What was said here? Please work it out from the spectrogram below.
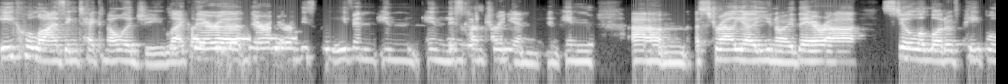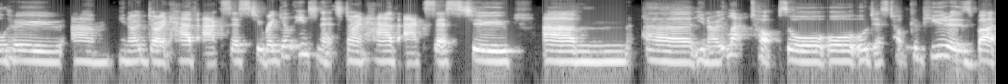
equalizing technology. Like there are there are obviously even in in this country and, and in um, Australia, you know, there are still a lot of people who, um, you know, don't have access to regular internet, don't have access to, um, uh, you know, laptops or, or, or, desktop computers. But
